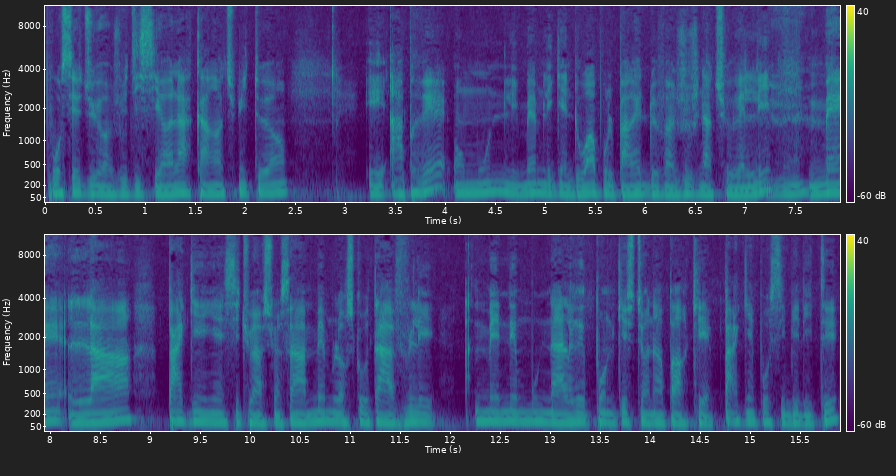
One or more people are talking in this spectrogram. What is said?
procédure judiciaire là, 48 heures. Et après, on monde lui-même les gain droit pour le paraître devant un juge naturel. Mais là, pas gagner situation ça, même lorsque tu as voulu mener moun al répondre question dans parquet pas gain possibilité.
